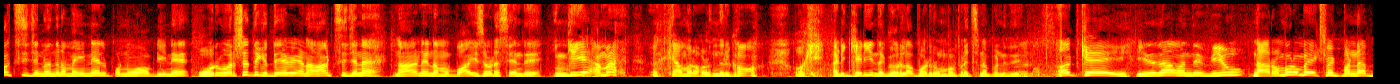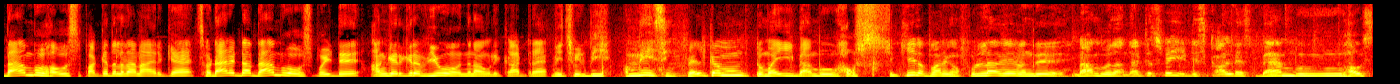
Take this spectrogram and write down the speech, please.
ஆக்சிஜன் வந்து நம்ம இன்னேல் பண்ணுவோம் அப்படின்னு. ஒரு வருஷத்துக்கு தேவையான ஆக்சிஜனை நான் நம்ம பாய்ஸோட சேர்ந்து இங்கேயே ஆமாம் கேமரா விழுந்திருக்கோம் ஓகே அடிக்கடி இந்த கொரில்லா பாடு ரொம்ப பிரச்சனை பண்ணுது. ஓகே இதுதான் வந்து வியூ நான் ரொம்ப ரொம்ப எக்ஸ்பெக்ட் பண்ணேன் பேம்பு ஹவுஸ் பக்கத்தில் தான் நான் இருக்கேன். ஸோ டைரெக்டாக பேம்பு ஹவுஸ் போயிட்டு அங்கே இருக்கிற வியூவை வந்து நான் உங்களுக்கு காட்டுறேன் which will be amazing welcome to my bamboo house கீழே பாருங்க ஃபுல்லாகவே வந்து பேம்பு தான். That is why it is called as bamboo house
